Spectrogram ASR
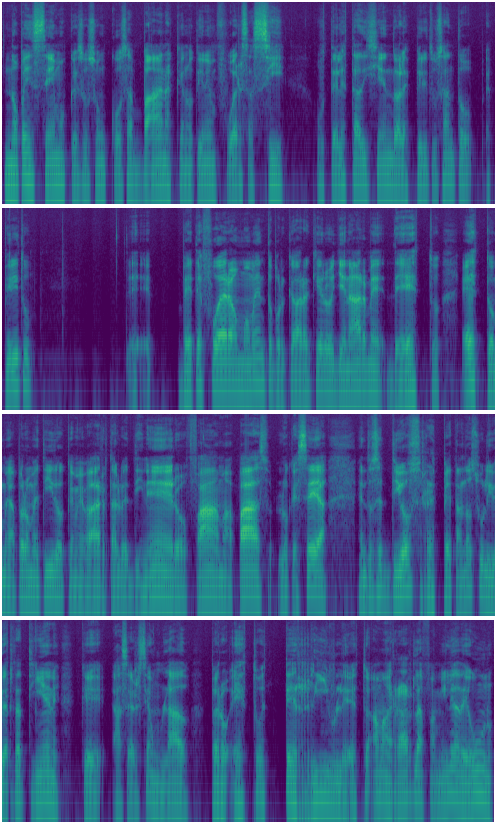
no pensemos que eso son cosas vanas, que no tienen fuerza. Sí, usted le está diciendo al Espíritu Santo, Espíritu, vete fuera un momento porque ahora quiero llenarme de esto. Esto me ha prometido que me va a dar tal vez dinero, fama, paz, lo que sea. Entonces Dios, respetando su libertad, tiene que hacerse a un lado. Pero esto es terrible, esto es amarrar la familia de uno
